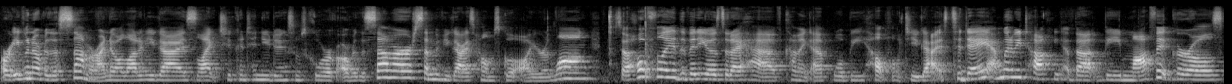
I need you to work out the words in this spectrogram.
or even over the summer. I know a lot of you guys like to continue doing some schoolwork over the summer. Some of you guys homeschool all year long. So hopefully the videos that I have coming up will be helpful to you guys. Today I'm going to be talking about the Moffatt Girls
